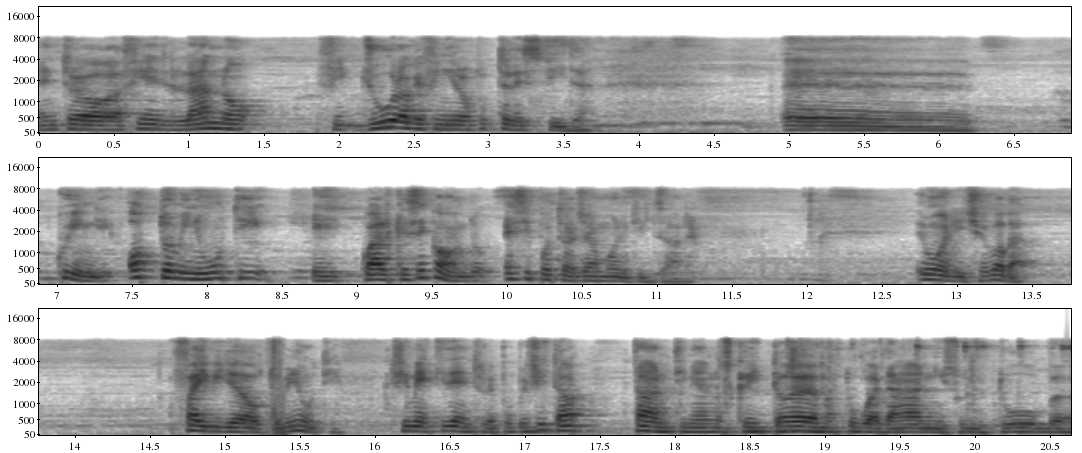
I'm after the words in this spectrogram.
entro la fine dell'anno fi- giuro che finirò tutte le sfide eh, quindi 8 minuti e qualche secondo e si potrà già monetizzare. E uno dice vabbè fai video da 8 minuti ci metti dentro le pubblicità. Tanti mi hanno scritto eh, ma tu guadagni su youtube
